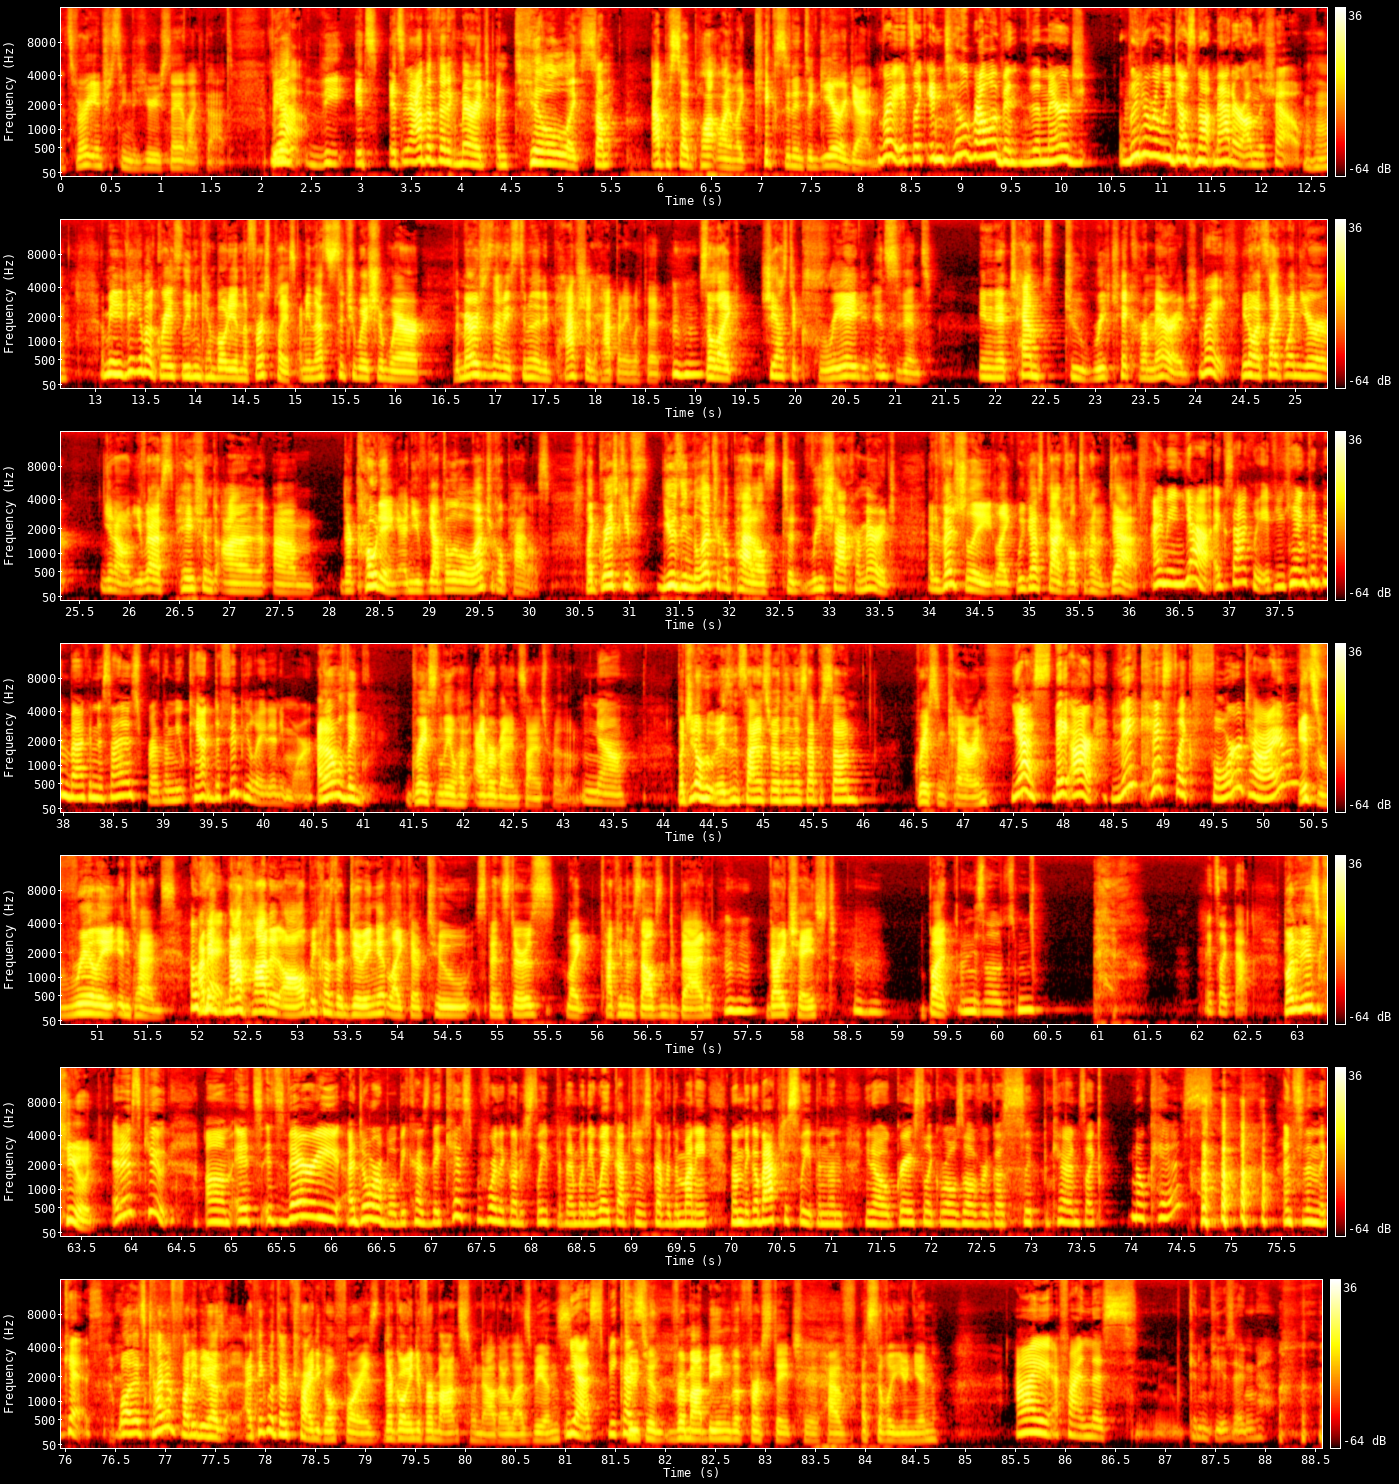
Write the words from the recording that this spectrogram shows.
It's very interesting to hear you say it like that. Because Yeah. the it's it's an apathetic marriage until like some episode plotline like kicks it into gear again. Right. It's like until relevant, the marriage literally does not matter on the show. Mm-hmm. I mean, you think about Grace leaving Cambodia in the first place. I mean, that's a situation where the marriage doesn't have any stimulating passion happening with it. Mm-hmm. So, like, she has to create an incident in an attempt to re-kick her marriage. Right. You know, it's like when you're, you know, you've got a patient on um, their coding and you've got the little electrical paddles. Like Grace keeps using the electrical paddles to reshock her marriage, and eventually, like we just got called time of death. I mean, yeah, exactly. If you can't get them back into sinus rhythm, you can't defibrillate anymore. And I don't think Grace and Leo have ever been in sinus rhythm. No. But you know who is in sinus rhythm this episode? Grace and Karen. Yes, they are. They kissed like four times. It's really intense. Okay. I mean, not hot at all because they're doing it like they're two spinsters, like tucking themselves into bed, Mm-hmm. very chaste. Mm-hmm. But And this little. it's like that. but it is cute. It is cute. Um, it's it's very adorable because they kiss before they go to sleep, but then when they wake up to discover the money, then they go back to sleep, and then you know Grace like rolls over, goes to sleep, and Karen's like, "No kiss," and so then they kiss. well, it's kind of funny because I think what they're trying to go for is they're going to Vermont, so now they're lesbians. Yes, because Due to Vermont being the first state to have a civil union. I find this confusing.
